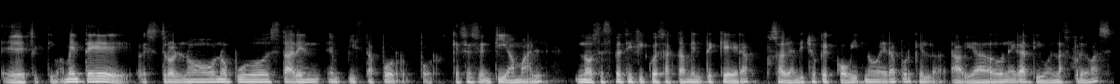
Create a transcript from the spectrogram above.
efectivamente Stroll no, no pudo estar en, en pista por, porque se sentía mal. No se especificó exactamente qué era. Pues habían dicho que COVID no era porque había dado negativo en las pruebas.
